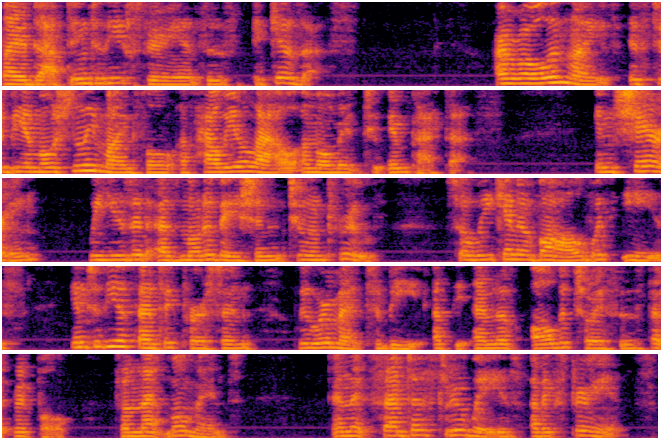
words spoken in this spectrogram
by adapting to the experiences it gives us. Our role in life is to be emotionally mindful of how we allow a moment to impact us. In sharing, we use it as motivation to improve so we can evolve with ease into the authentic person we were meant to be at the end of all the choices that ripple from that moment and that sent us through waves of experience.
